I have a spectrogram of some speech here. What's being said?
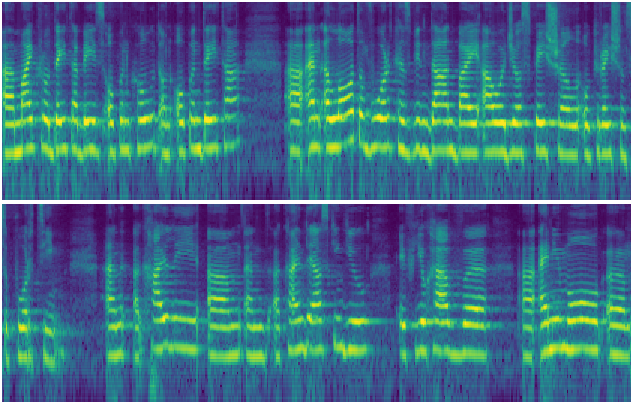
uh, micro database open code on open data. Uh, and a lot of work has been done by our geospatial operation support team. And uh, highly um, and uh, kindly asking you if you have uh, uh, any more, um,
